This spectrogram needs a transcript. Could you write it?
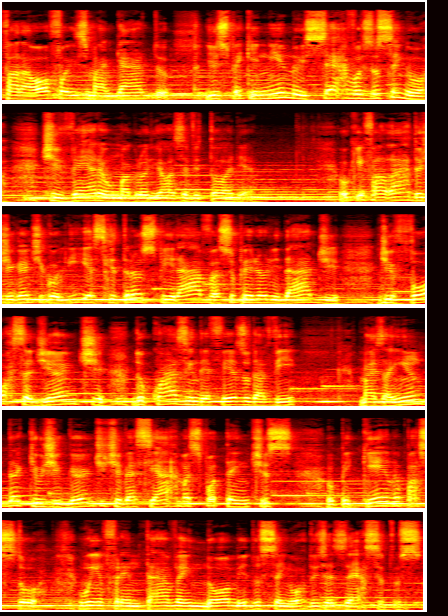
Faraó foi esmagado e os pequeninos servos do Senhor tiveram uma gloriosa vitória. O que falar do gigante Golias que transpirava superioridade de força diante do quase indefeso Davi? Mas ainda que o gigante tivesse armas potentes, o pequeno pastor o enfrentava em nome do Senhor dos Exércitos.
